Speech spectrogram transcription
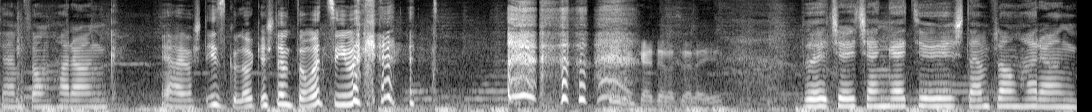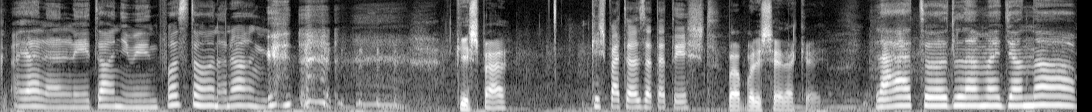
templom harang. Jaj, most izgulok, és nem tudom a címeket. Énekeld el az elején. Bölcsőcsengettyű és templom harang, a jelenlét annyi, mint poszton a rang. Kispál? Kispától az etetést. Abból is énekelj. Látod, lemegy a nap,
